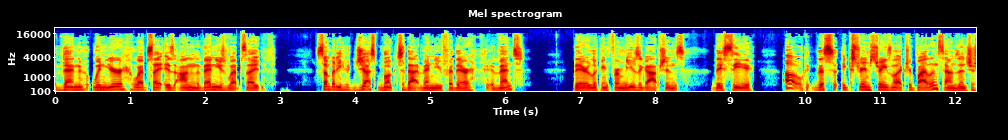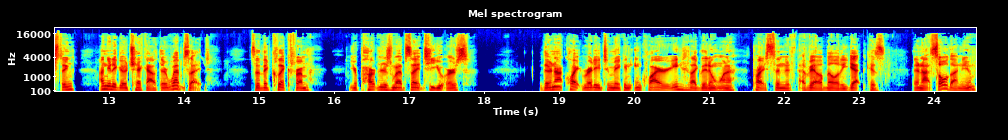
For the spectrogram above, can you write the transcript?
Then when your website is on the venue's website, somebody who just booked that venue for their event, they're looking for music options. They see, oh, this extreme strings electric violin sounds interesting. I'm going to go check out their website. So they click from your partner's website to yours. They're not quite ready to make an inquiry, like they don't want to price and availability yet because they're not sold on you.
